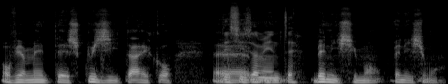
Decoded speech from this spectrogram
ovviamente squisita. Ecco. Eh, Decisamente. Eh, benissimo, benissimo.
